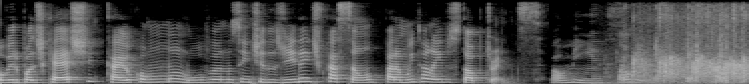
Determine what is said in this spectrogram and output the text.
Ouvir o podcast caiu como uma luva no sentido de identificação para muito além dos top trends. Palminhas. Palminhas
